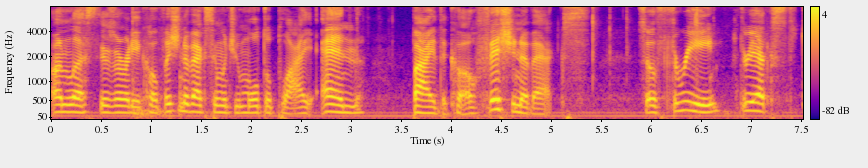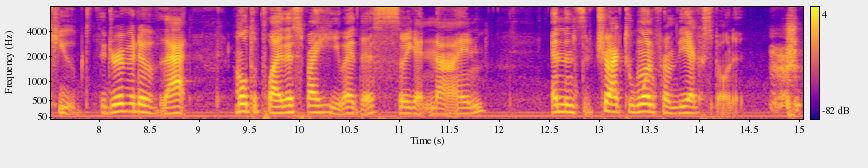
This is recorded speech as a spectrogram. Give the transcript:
unless there's already a coefficient of x in which you multiply n by the coefficient of x. So 3, 3x cubed. The derivative of that, multiply this by he by this, so we get 9, and then subtract 1 from the exponent.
